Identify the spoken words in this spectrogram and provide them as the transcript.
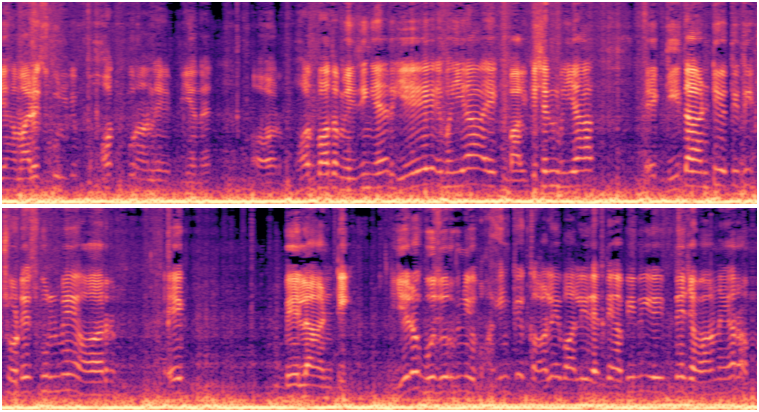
ये हमारे स्कूल के बहुत पुराने पीएन है और बहुत बहुत अमेजिंग है। ये भैया, एक बालकिशन भैया, एक गीता आंटी होती थी छोटे स्कूल में और एक बेला आंटी। ये लोग बुज़ुर्ग नहीं हो, भाई इनके काले बाली रहते हैं। अभी भी इतने जवान है यार, हम,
